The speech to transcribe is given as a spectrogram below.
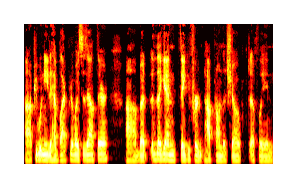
uh, people need to have BlackBerry devices out there. Uh, but again, thank you for hopping on the show, definitely, and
